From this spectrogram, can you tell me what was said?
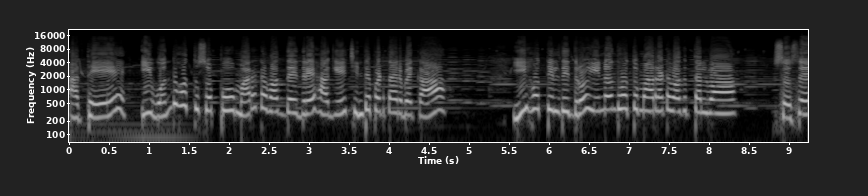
ಅತ್ತೆ, ಈ ಒಂದು ಹೊತ್ತು ಸೊಪ್ಪು ಮಾರಾಟವಾಗದೇ ಇದ್ರೆ ಹಾಗೆ ಚಿಂತೆ ಪಡ್ತಾ ಇರ್ಬೇಕಾ? ಈ ಹೊತ್ತಿಲ್ದಿದ್ರು ಇನ್ನೊಂದು ಹೊತ್ತು ಮಾರಾಟವಾಗುತ್ತಲ್ವಾ? ಸೊಸೆ,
